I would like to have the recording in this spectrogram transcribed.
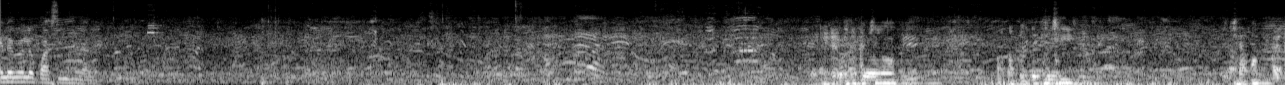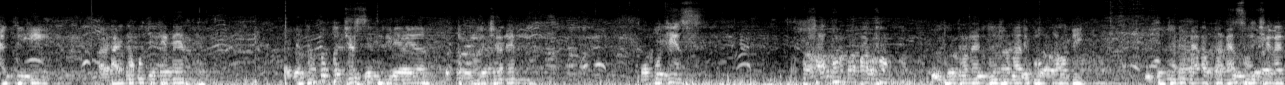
এলোমেলো পাসিং হয়ে গেল। আমরা দেখেছি যেমন একদিকে ডায়নামো টিমের দুজনের দুজনারই বলতে হবে। দুজনে ম্যান অফ দ্য ম্যাচ হয়েছিলেন।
